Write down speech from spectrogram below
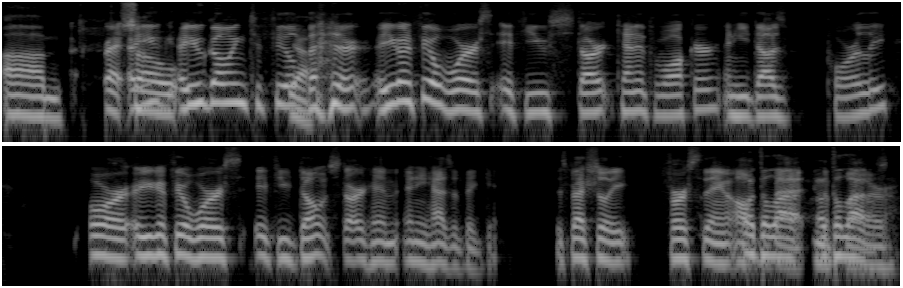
Um, Right. are, you, are you going to feel Yeah. better? Are you going to feel worse if you start Kenneth Walker and he does poorly? Or are you going to feel worse if you don't start him and he has a big game? Especially first thing off or the, the, la- in the playoffs. latter,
